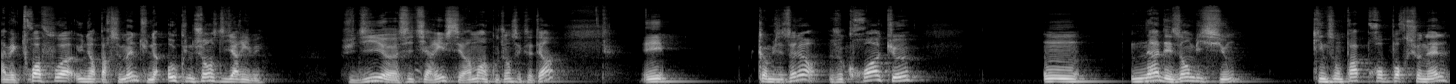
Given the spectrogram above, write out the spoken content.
avec trois fois une heure par semaine, tu n'as aucune chance d'y arriver. Je dis, euh, si tu y arrives, c'est vraiment un coup de chance, etc. Et comme je disais tout à l'heure, je crois que on a des ambitions qui ne sont pas proportionnelles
